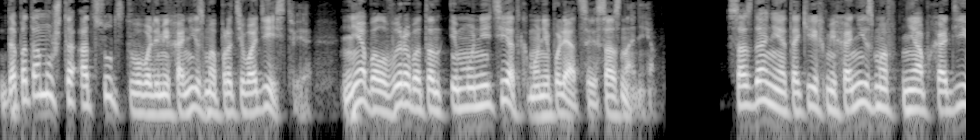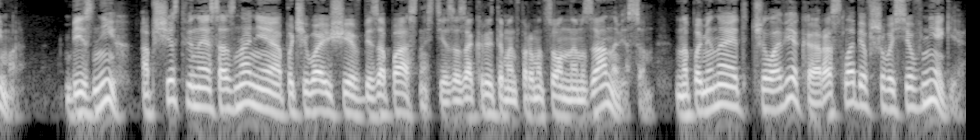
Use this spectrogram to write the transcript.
Да потому что отсутствовали механизмы противодействия, не был выработан иммунитет к манипуляции сознанием. Создание таких механизмов необходимо, без них общественное сознание, почивающее в безопасности за закрытым информационным занавесом, напоминает человека, расслабившегося в неге,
